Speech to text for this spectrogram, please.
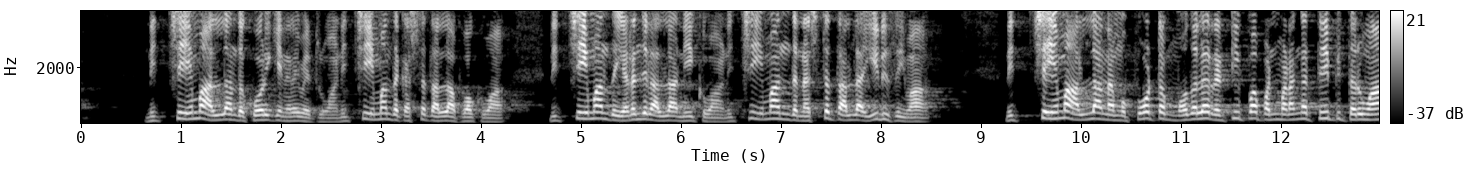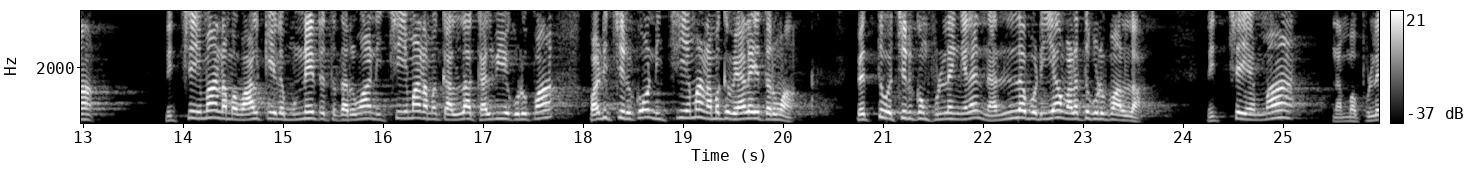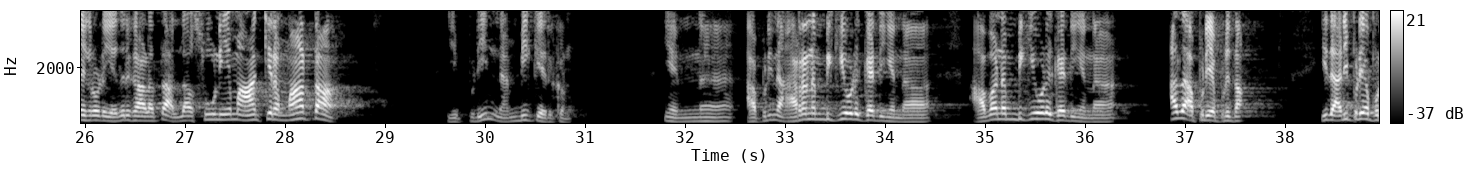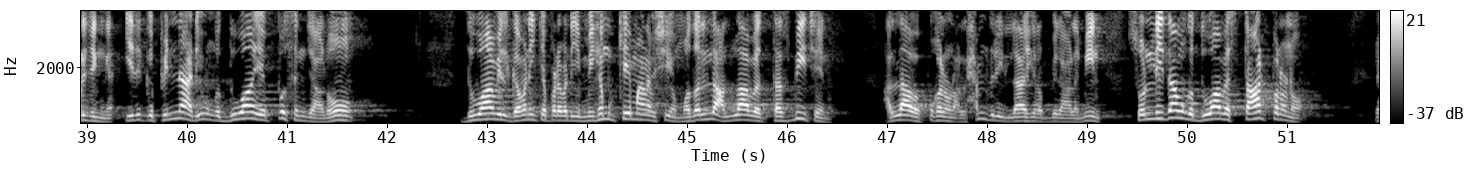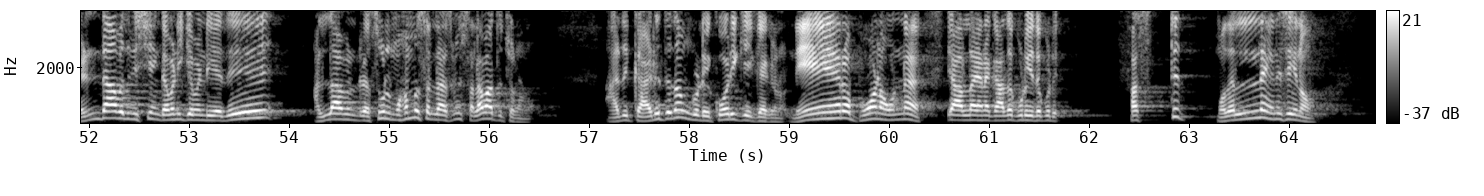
நிச்சயமாக அல்லா அந்த கோரிக்கையை நிறைவேற்றுவான். நிச்சயமாக அந்த கஷ்டத்தை அல்லா போக்குவான். நிச்சயமாக அந்த இடைஞ்சலை அல்லாஹ் நீக்குவான். நிச்சயமாக அந்த நஷ்டத்தை அல்லா ஈடு செய்வான். நிச்சயமாக அல்லாஹ் நம்ம போட்ட முதல்ல ரெட்டிப்பாக பன்மடங்காக திருப்பி தருவான். நிச்சயமாக நம்ம வாழ்க்கையில் முன்னேற்றத்தை தருவான். நிச்சயமாக நமக்கு அல்லாஹ் கல்வியை கொடுப்பான். படிச்சிருக்கோம். நிச்சயமாக நமக்கு வேலையை தருவான். பெற்று வச்சிருக்கோம் பிள்ளைங்களை நல்லபடியாக வளர்த்து கொடுப்பான் அல்லா நிச்சயமாக நம்ம பிள்ளைகளுடைய எதிர்காலத்தை எல்லாம் சூனியமாக ஆக்கிற மாட்டான். இப்படி நம்பிக்கை இருக்கணும். என்ன? அப்படின்னு அறநம்பிக்கையோடு கேட்டிங்கன்னா அவநம்பிக்கையோடு கேட்டிங்கன்னா அது அப்படி அப்படி தான் இது அடிப்படையாக புரிஞ்சுங்க இதுக்கு பின்னாடி உங்கள் துவா எப்போ செஞ்சாலும் துவாவில் கவனிக்கப்பட வேண்டிய மிக முக்கியமான விஷயம். முதல்ல அல்லாவை தஸ்பீ செய்யணும். அல்லாவை புகழணும். அலமது இல்லாஹி ரபில் ஆலமீன். சொல்லி தான் உங்கள் துவாவை ஸ்டார்ட் பண்ணணும். ரெண்டாவது விஷயம் கவனிக்க வேண்டியது அல்லாவின் ரசூல் முகமது சல்லாஸ்மி செலவாத்து சொல்லணும். அதுக்கு அடுத்து தான் உங்களுடைய கோரிக்கையை கேட்கணும். நேராக போன உடனே யா அல்லா எனக்கு அதை கொடு இதை கொடு. ஃபஸ்ட்டு முதல்ல என்ன செய்யணும்?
